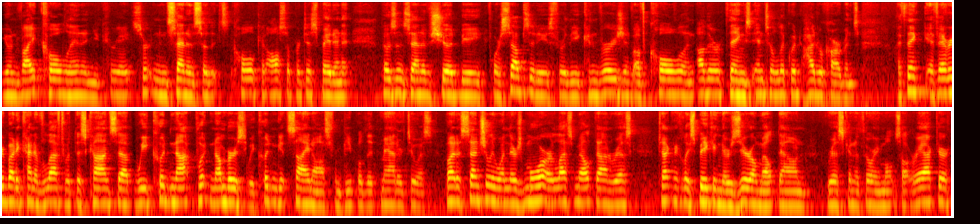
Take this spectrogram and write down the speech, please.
You invite coal in and you create certain incentives so that coal can also participate in it. Those incentives should be for subsidies for the conversion of coal and other things into liquid hydrocarbons. I think if everybody kind of left with this concept, we could not put numbers, we couldn't get sign-offs from people that matter to us. But essentially, when there's more or less meltdown risk, technically speaking, there's zero meltdown risk in a thorium molten salt reactor.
